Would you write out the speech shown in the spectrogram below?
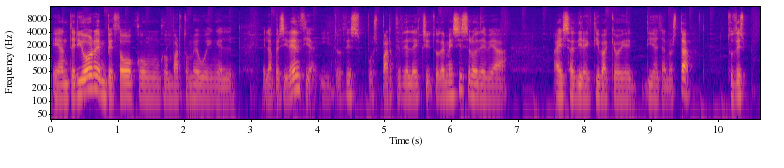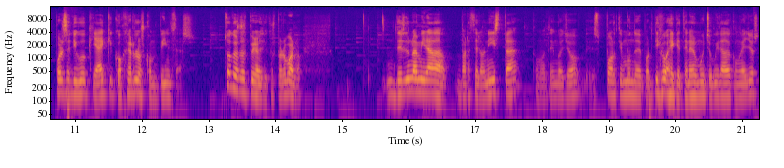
eh, anterior empezó con, con Bartomeu en, el, en, la presidencia y entonces pues parte del éxito de Messi se lo debe a, a esa directiva que hoy día ya no está. Entonces, por eso digo que hay que cogerlos con pinzas. Todos los periódicos, pero bueno, desde una mirada barcelonista, como tengo yo, Sport y Mundo Deportivo, hay que tener mucho cuidado con ellos.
